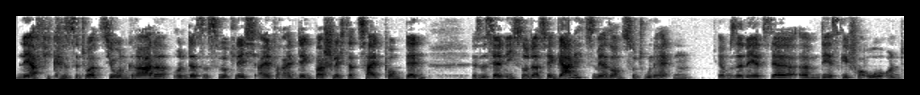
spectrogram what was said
nervige Situation gerade und das ist wirklich einfach ein denkbar schlechter Zeitpunkt, denn es ist ja nicht so, dass wir gar nichts mehr sonst zu tun hätten im Sinne jetzt der ähm, DSGVO und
